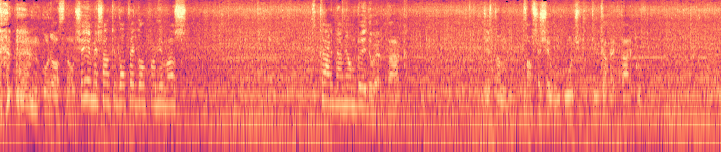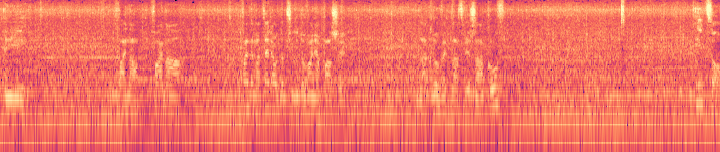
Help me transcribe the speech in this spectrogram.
urosnął. Sieję mieszankę dlatego, ponieważ skarmiam ją bydłem, tak? Gdzieś tam zawsze się łudzi kilka hektarków i fajna, fajna, fajny materiał do przygotowania paszy dla krówek, dla zwierzaków. I co?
